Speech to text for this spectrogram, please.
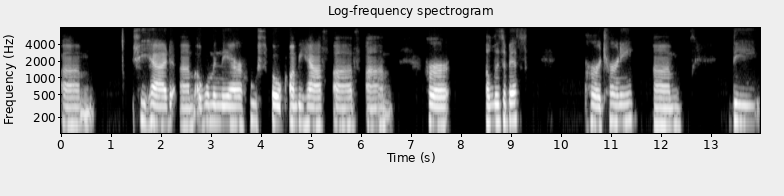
um, she had um, a woman there who spoke on behalf of um, her Elizabeth, her attorney. Um, the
